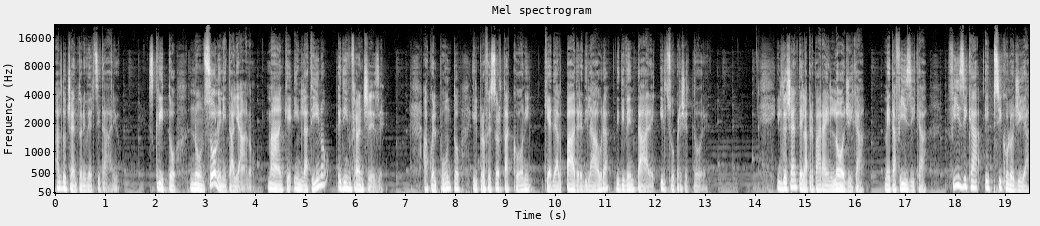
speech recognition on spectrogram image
al docente universitario, scritto non solo in italiano, ma anche in latino ed in francese. A quel punto il professor Tacconi chiede al padre di Laura di diventare il suo precettore. Il docente la prepara in logica, metafisica, fisica e psicologia,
